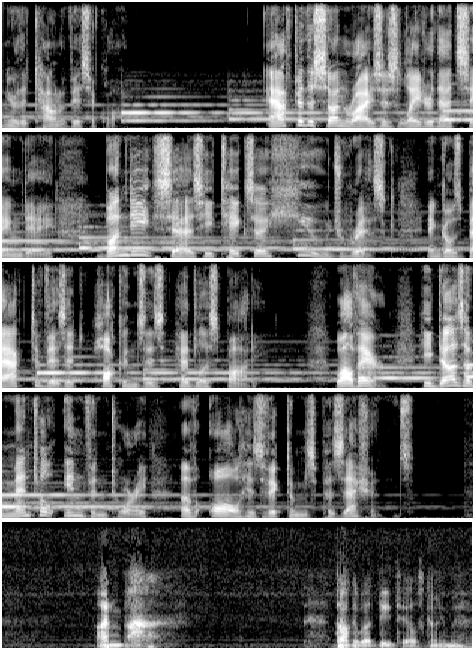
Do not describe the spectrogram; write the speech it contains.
near the town of Issaquah. After the sun rises later that same day, Bundy says he takes a huge risk and goes back to visit Hawkins's headless body. While there, he does a mental inventory of all his victim's possessions. I'm talk about details coming back.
